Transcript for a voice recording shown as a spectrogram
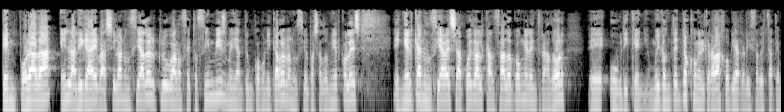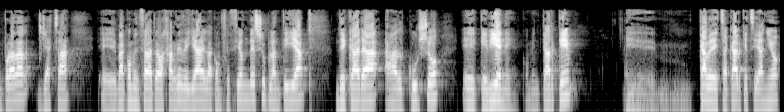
temporada en la Liga EVA. Así lo ha anunciado el Club Baloncesto Zimbis mediante un comunicado, lo anunció el pasado miércoles, en el que anunciaba ese acuerdo alcanzado con el entrenador eh, ubriqueño. Muy contentos con el trabajo que ha realizado esta temporada, ya está, eh, va a comenzar a trabajar desde ya en la confección de su plantilla de cara al curso eh, que viene. Comentar que cabe destacar que este año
